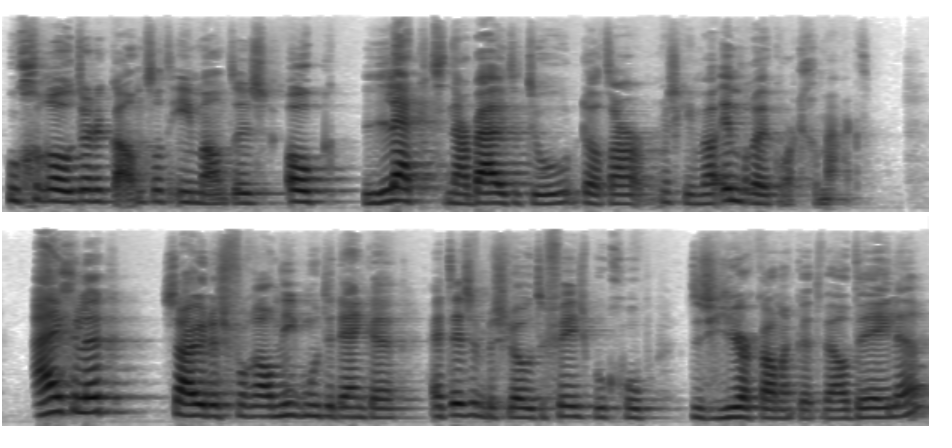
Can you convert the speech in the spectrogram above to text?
hoe groter de kans dat iemand dus ook lekt naar buiten toe dat er misschien wel inbreuk wordt gemaakt. Eigenlijk zou je dus vooral niet moeten denken: het is een besloten Facebookgroep, dus hier kan ik het wel delen.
